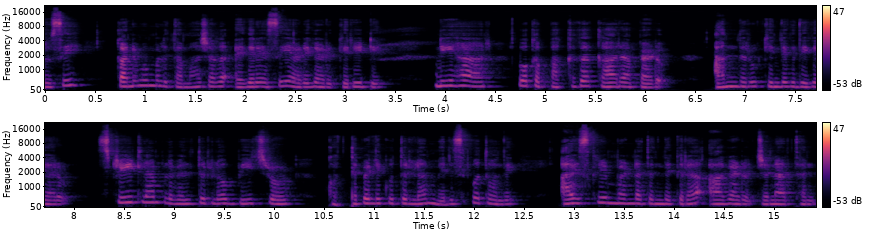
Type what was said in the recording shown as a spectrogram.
చూసి కనుబొమ్మలు తమాషాగా ఎగరేసి అడిగాడు కిరీటి. నిహార్ ఒక పక్కగా కారు ఆపాడు. అందరూ కిందకి దిగారు. స్ట్రీట్ ల్యాంప్ల వెలుతురులో బీచ్ రోడ్ కొత్త పెళ్ళి కూతురులా మెరిసిపోతోంది. ఐస్ క్రీమ్ బండి అతని దగ్గర ఆగాడు జనార్దన్.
